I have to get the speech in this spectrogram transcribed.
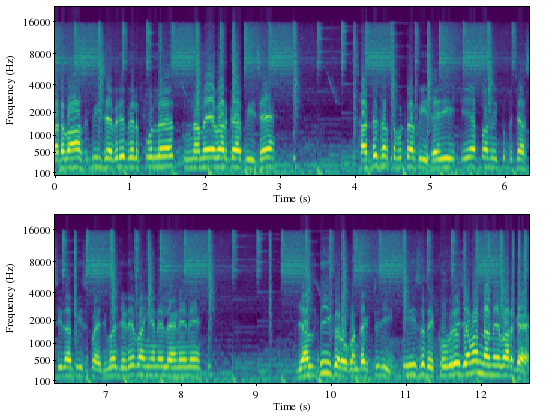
ਐਡਵਾਂਸ ਪੀਸ ਹੈ ਵੀਰੇ, ਬਿਲਕੁਲ ਨਵੇਂ ਵਰਗਾ ਪੀਸ ਹੈ। 7.5 ਫੁੱਟਾ ਪੀਸ ਹੈ ਜੀ। ਇਹ ਆਪਾਂ ਨੂੰ 185 ਦਾ ਪੀਸ ਪੈ ਜੂਗਾ, ਜਿਹੜੇ ਬਾਈਆਂ ਨੇ ਲੈਣੇ ਨੇ। ਜਲਦੀ ਕਰੋ ਕੰਟੈਕਟ ਜੀ। ਪੀਸ ਦੇਖੋ ਵੀਰੇ, ਜਮਾਂ ਨਵੇਂ ਵਰਗ ਹੈ।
